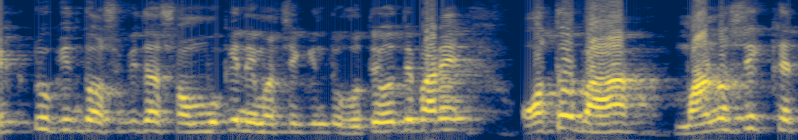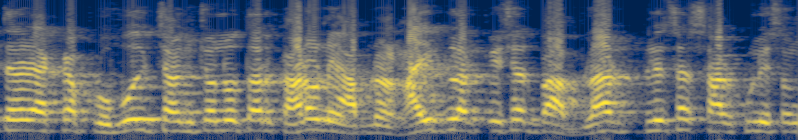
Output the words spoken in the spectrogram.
একটু কিন্তু অসুবিধার সম্মুখীন এই মাসে কিন্তু হতে হতে পারে, অথবা মানসিক ক্ষেত্রের একটা প্রবল চাঞ্চল্যতার কারণে আপনার হাই ব্লাড প্রেশার বা ব্লাড প্রেশার সার্কুলেশন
